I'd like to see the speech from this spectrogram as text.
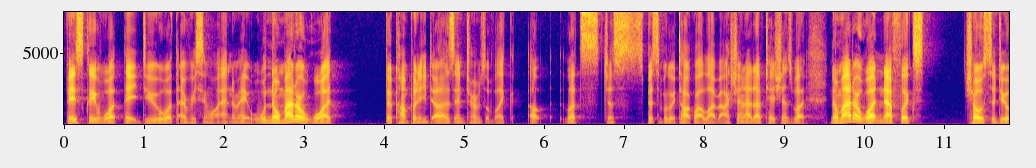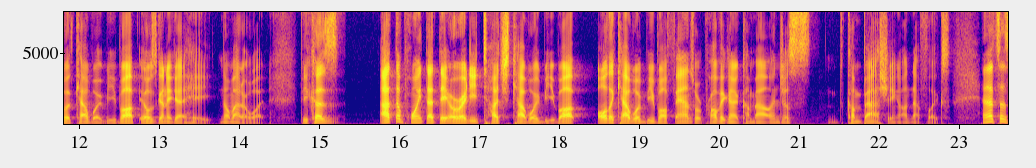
basically what they do with every single anime. No matter what the company does in terms of like uh, let's just specifically talk about live action adaptations, but no matter what Netflix chose to do with Cowboy Bebop, it was going to get hate no matter what. Because at the point that they already touched Cowboy Bebop, all the Cowboy Bebop fans were probably gonna come out and just come bashing on Netflix. And that's a,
